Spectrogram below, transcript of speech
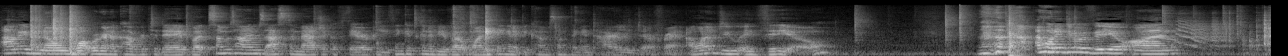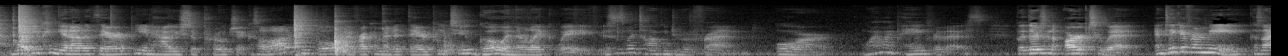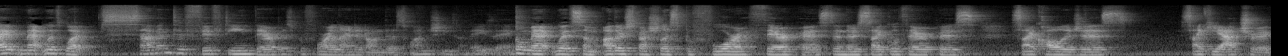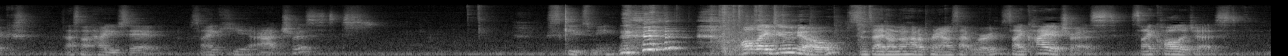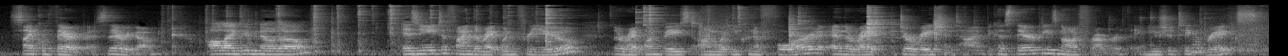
I don't even know what we're gonna cover today, but sometimes that's the magic of therapy. You think it's gonna be about one thing and it becomes something entirely different. I wanna do a video. I wanna do a video on what you can get out of therapy and how you should approach it. Because a lot of people I've recommended therapy to go and they're like, wait, this is like talking to a friend. Or why am I paying for this? But there's an art to it. And take it from me, because I met with what, seven to 15 therapists before I landed on this one. She's amazing. I met with some other specialists before therapists, and there's psychotherapists, psychologists, psychiatric, that's not how you say it, psychiatrists? Excuse me. All I do know, since I don't know how to pronounce that word, psychiatrist, psychologist, psychotherapist. There we go. All I do know though is you need to find the right one for you, the right one based on what you can afford, and the right duration time because therapy is not a forever thing. You should take breaks.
